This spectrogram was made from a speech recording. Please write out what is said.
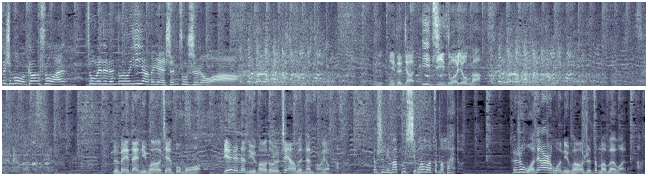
为什么我刚说完，周围的人都用异样的眼神注视着我？你这叫一机多用啊！准备带女朋友见父母，别人的女朋友都是这样问男朋友啊：“要是你妈不喜欢我怎么办？”可是我那二货女朋友是这么问我的啊：“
